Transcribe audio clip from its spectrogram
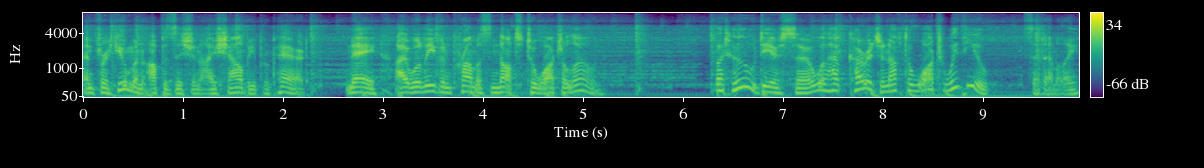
and for human opposition I shall be prepared. Nay, I will even promise not to watch alone." "But who, dear sir, will have courage enough to watch with you?" said Emily.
